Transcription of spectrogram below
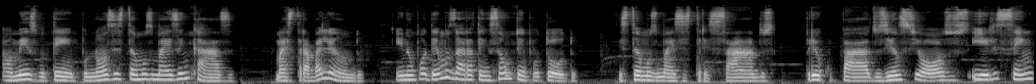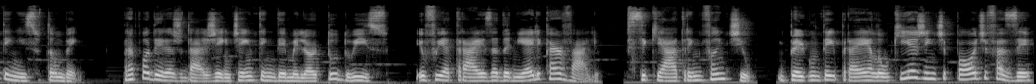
Ao mesmo tempo, nós estamos mais em casa, mas trabalhando. e não podemos dar atenção o tempo todo. Estamos mais estressados, preocupados e ansiosos e eles sentem isso também. Para poder ajudar a gente a entender melhor tudo isso, eu fui atrás da Daniele Carvalho, psiquiatra infantil, perguntei para ela o que a gente pode fazer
